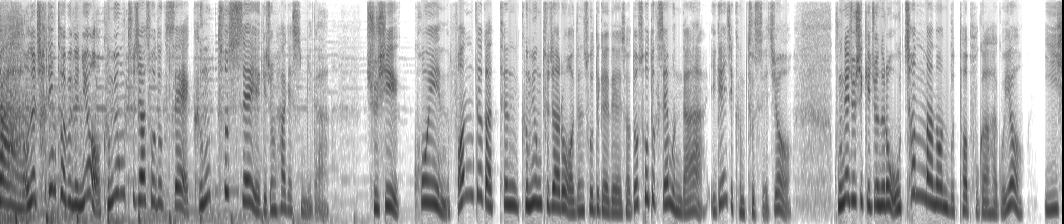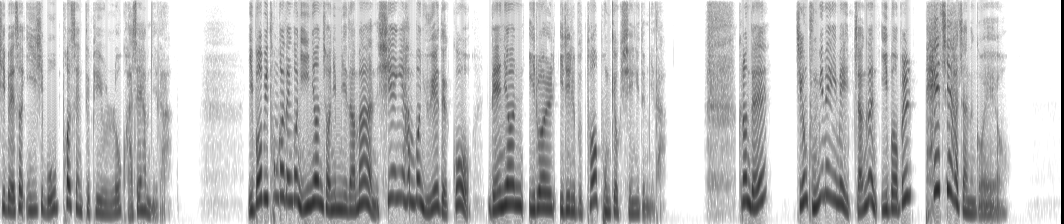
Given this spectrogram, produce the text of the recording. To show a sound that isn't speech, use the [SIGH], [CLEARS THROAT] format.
자, 오늘 첫 인터뷰는요. 금융투자소득세, 금투세 얘기 좀 하겠습니다. 주식, 코인, 펀드 같은 금융투자로 얻은 소득에 대해서도 소득세 문다. 이게 이제 금투세죠. 국내 주식 기준으로 5천만 원부터 부과하고요. 20에서 25% 비율로 과세합니다. 이 법이 통과된 건 2년 전입니다만 시행이 한 번 유예됐고 내년 1월 1일부터 본격 시행이 됩니다. 그런데 지금 국민의힘의 입장은 이 법을 폐지하자는 거예요.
